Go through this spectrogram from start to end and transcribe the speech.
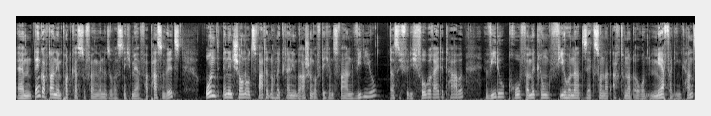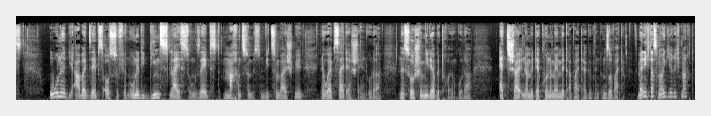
Ähm, denk auch dann, den Podcast zu folgen, wenn du sowas nicht mehr verpassen willst. Und in den Shownotes wartet noch eine kleine Überraschung auf dich. Und zwar ein Video, das ich für dich vorbereitet habe, wie du pro Vermittlung 400, 600, 800 Euro und mehr verdienen kannst ohne die Arbeit selbst auszuführen, ohne die Dienstleistung selbst machen zu müssen, wie zum Beispiel eine Website erstellen oder eine Social Media Betreuung oder Ads schalten, damit der Kunde mehr Mitarbeiter gewinnt und so weiter. Wenn dich das neugierig macht,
